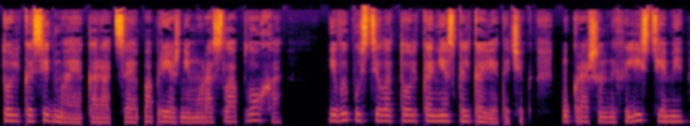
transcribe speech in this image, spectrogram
Только седьмая карация по-прежнему росла плохо и выпустила только несколько веточек, украшенных листьями,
